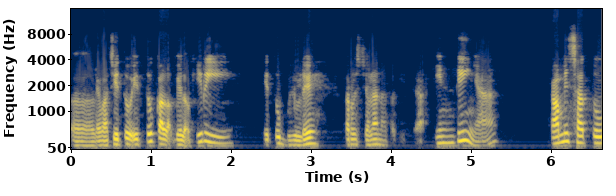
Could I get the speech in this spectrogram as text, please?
uh, lewat situ itu kalau belok kiri itu boleh terus jalan atau tidak. Intinya kami satu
